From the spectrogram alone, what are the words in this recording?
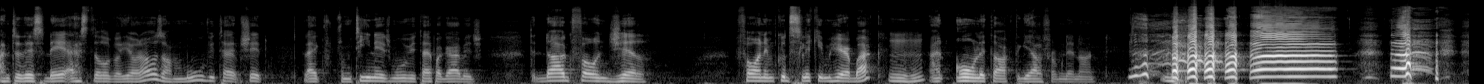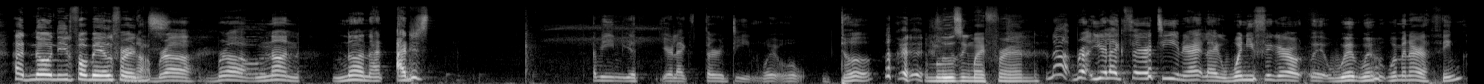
And to this day, I still go, yo, that was a movie type shit, like some teenage movie type of garbage. The dog found gel, found him could slick him hair back, Mm-hmm. and only talk to girl from then on. Had no need for male friends. No, bruh, bruh, none, none. And I just, I mean, you're, you're like 13. Wait, wait duh. I'm losing my friend. no, bro, you're like 13, right? Like when you figure out, wait, wo- wo- women are a thing.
